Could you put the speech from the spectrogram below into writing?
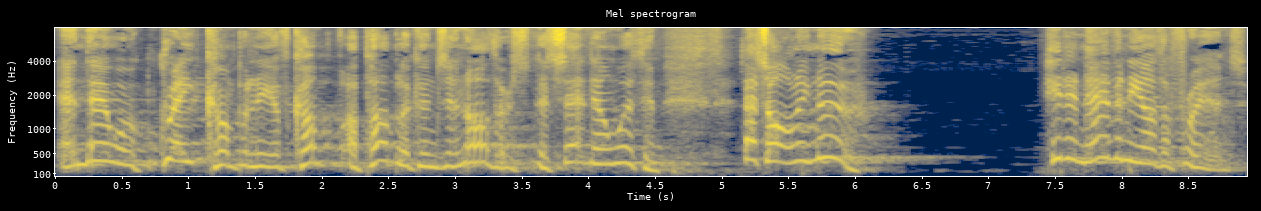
And there were great company of, com- of publicans and others that sat down with him. That's all he knew. He didn't have any other friends.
